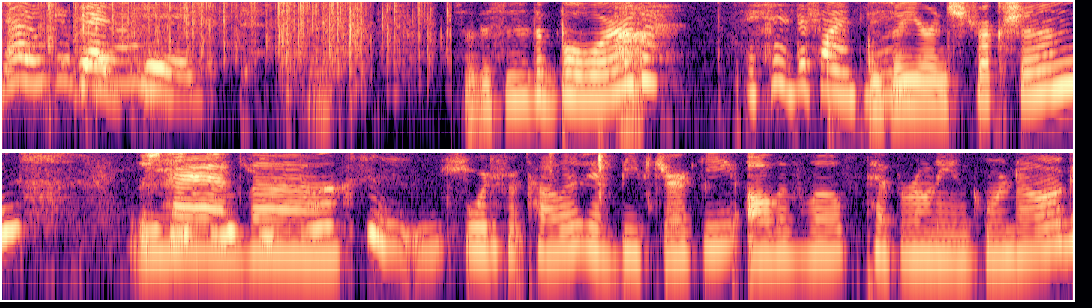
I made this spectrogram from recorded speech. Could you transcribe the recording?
No, I don't care. Dead pig. So this is the board. This is the fine pan. These are your instructions. We have uh, four different colors. We have beef jerky, olive loaf, pepperoni, and corn dog.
